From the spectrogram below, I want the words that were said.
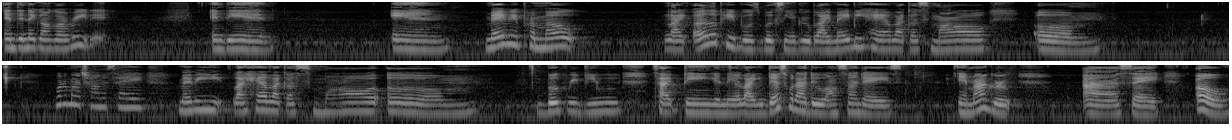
and then they're gonna go read it, and then and maybe promote like other people's books in your group. Like maybe have like a small, um, what am I trying to say? Maybe like have like a small um book review type thing in there. Like that's what I do on Sundays in my group, I say, "Oh,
